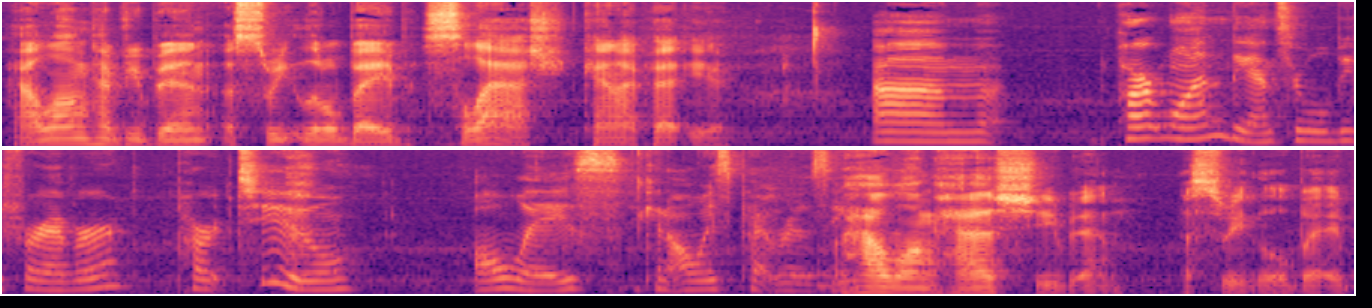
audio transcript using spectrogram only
"How long have you been a sweet little babe?" Slash, can I pet you? Um, part one, the answer will be forever. Part two, always. You can always pet Rosie. How long has she been a sweet little babe?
